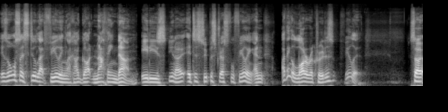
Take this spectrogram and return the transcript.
there's also still that feeling like I got nothing done. It is, you know, it's a super stressful feeling. And I think a lot of recruiters feel it. So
